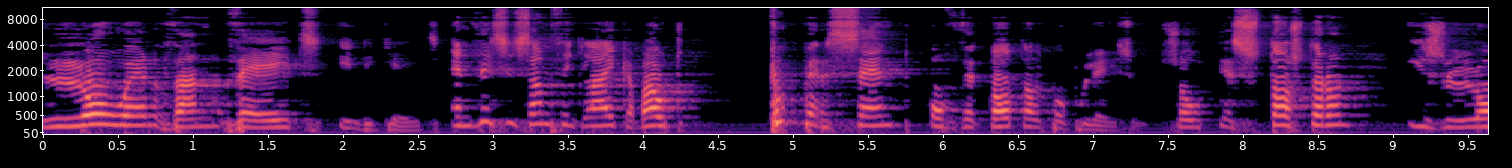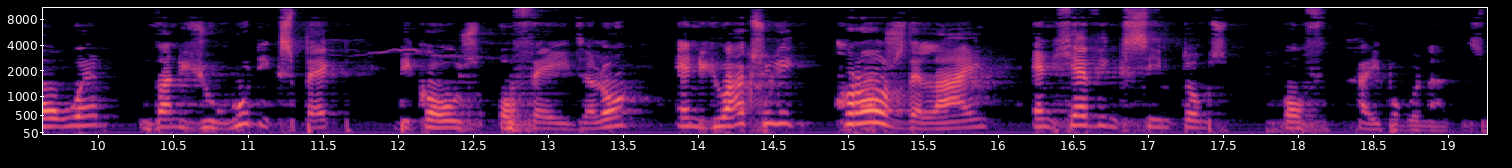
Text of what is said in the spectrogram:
lower than the age indicates. And this is something like about 2% of the total population. So testosterone is lower than you would expect because of age alone, and you actually cross the line and having symptoms of hypogonadism.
